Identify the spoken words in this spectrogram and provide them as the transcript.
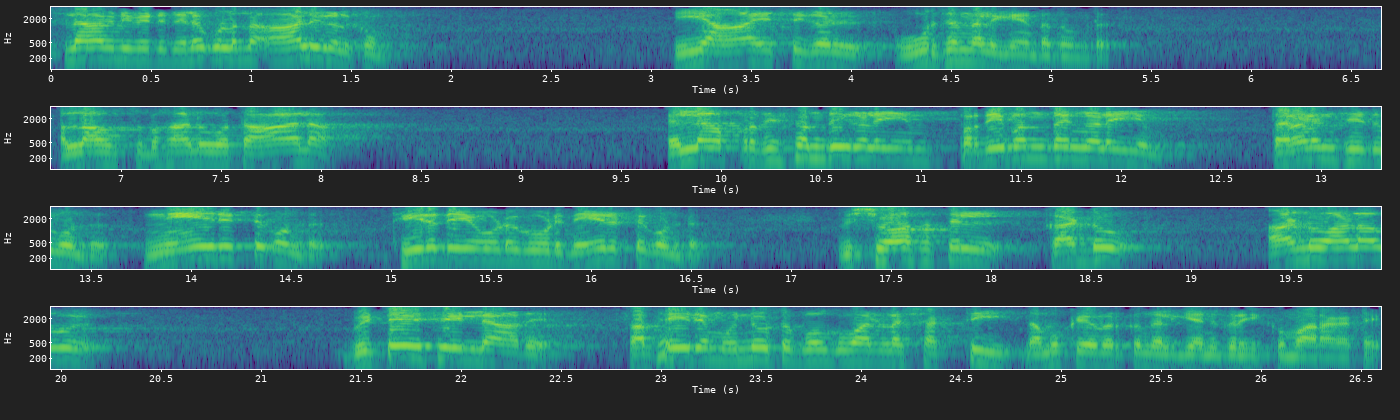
ഇസ്ലാമിന് വേണ്ടി നിലകൊള്ളുന്ന ആളുകൾക്കും ഈ ആയത്തുകൾ ഊർജം നൽകേണ്ടതുണ്ട്. അള്ളാഹു സുബാനുവ താല എല്ലാ പ്രതിസന്ധികളെയും പ്രതിബന്ധങ്ങളെയും തരണം ചെയ്തുകൊണ്ട് നേരിട്ട് കൊണ്ട് ധീരതയോടുകൂടി നേരിട്ട് കൊണ്ട് വിശ്വാസത്തിൽ കടു അണുവളവ് വിട്ടേഴ്ചയില്ലാതെ സധൈര്യം മുന്നോട്ട് പോകുവാനുള്ള ശക്തി നമുക്ക് ഏവർക്കും നൽകി അനുഗ്രഹിക്കുമാറാകട്ടെ.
